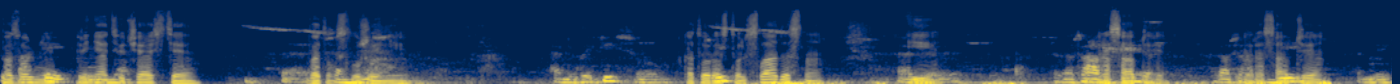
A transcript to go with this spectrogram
позволь мне принять участие в этом служении, которое столь сладостно и расабдхи, или расабдхи, and the,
